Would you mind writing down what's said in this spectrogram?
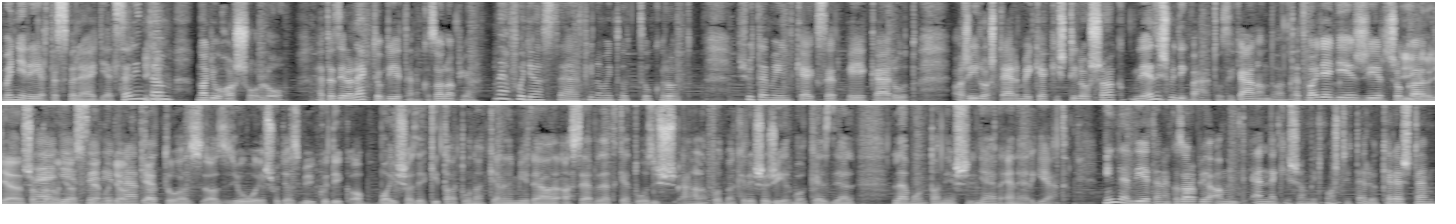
mennyire értesz vele egyet. Szerintem Igen. nagyon hasonló. Hát azért a legtöbb diétának az alapja, ne fogyasz el finomított cukrot, süteményt, kekszet, pékárút, a zsíros termékek is tilosak, ez is mindig változik állandóan. Tehát vagy egy zsírt sokat, Igen, ugye sokan ugye azt mondják, hogy a kettó az, az jó, és hogy az működik, abba is azért kitartónak kell lenni, mire a, a szervezet ketózis állapotba kerül, és a zsírból kezd el lemontani, és nyer energiát. Minden diétának az alapja, amint ennek is, amit most itt előkerestem,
